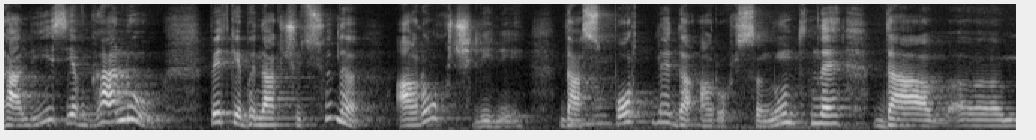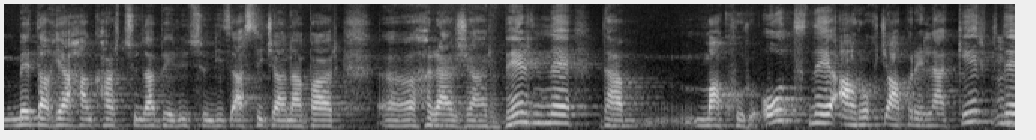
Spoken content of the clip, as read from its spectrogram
գալիս եւ գալու։ Պետք է բնակչությունը առողջ լինի։ Դա սպորտն է, դա առողջ սնունդն է, դա մետաղյա հանքարդյունաբերությունից աստիճանաբար հրաժարվելն է, դա մաքուր օդն է, առողջ ապրելակերպն է,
